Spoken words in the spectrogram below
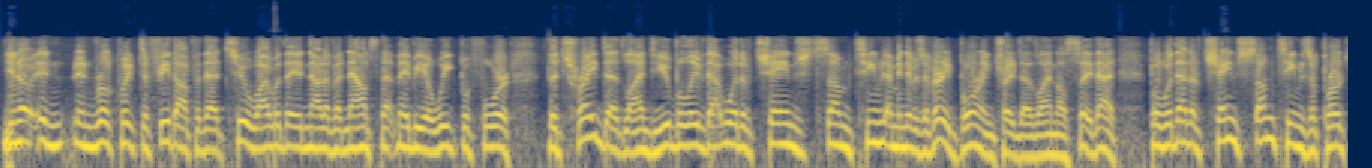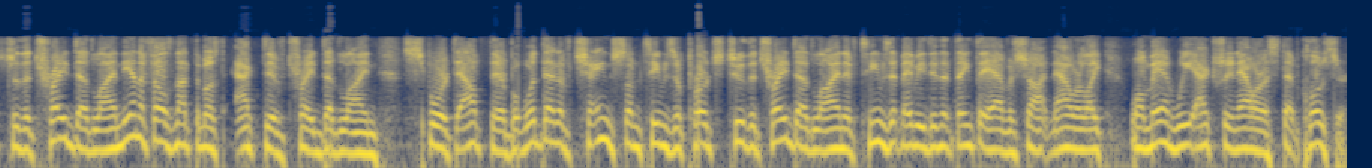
You know, and, and real quick to feed off of that too, why would they not have announced that maybe a week before the trade deadline? Do you believe that would have changed some teams? I mean, it was a very boring trade deadline, I'll say that. But would that have changed some teams' approach to the trade deadline? The NFL is not the most active trade deadline sport out there, but would that have changed some teams' approach to the trade deadline if teams that maybe didn't think they have a shot now are like, well, man, we actually now are a step closer?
